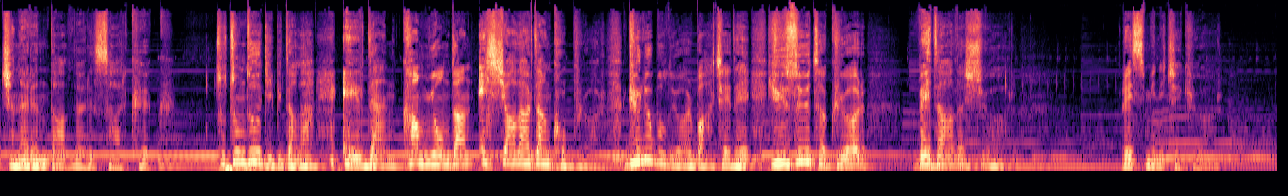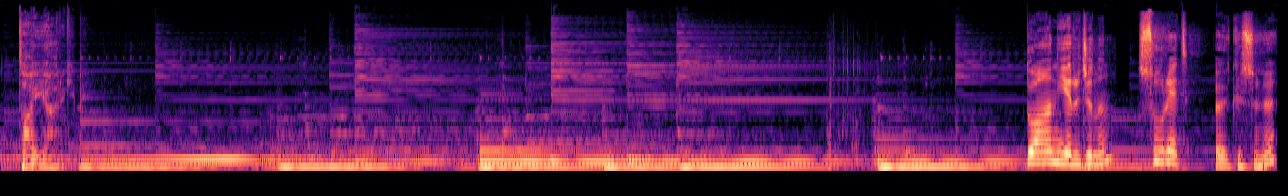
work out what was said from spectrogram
Çınarın dalları sarkık. Tutunduğu gibi dala evden, kamyondan, eşyalardan kopuyor. Gülü buluyor bahçede, yüzüğü takıyor, vedalaşıyor. Resmini çekiyor. Tayyar gibi. Doğan Yarıcı'nın Suret öyküsünü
